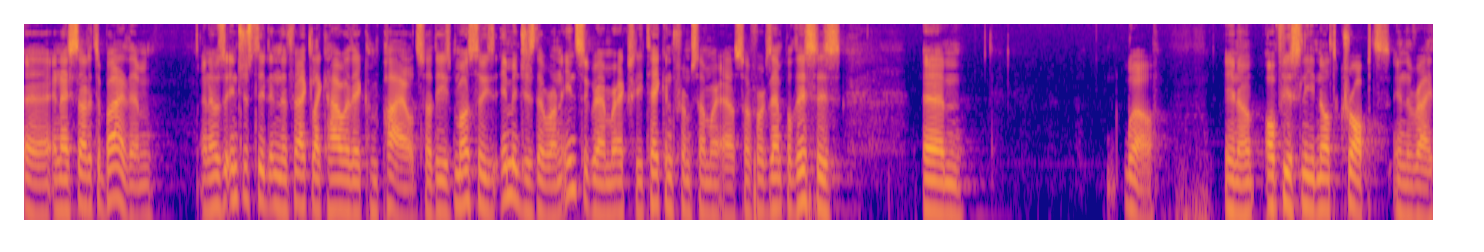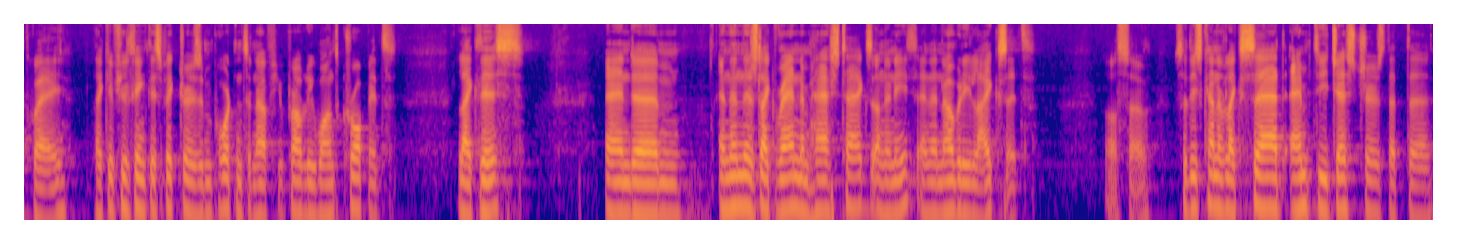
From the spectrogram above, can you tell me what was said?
uh, and I started to buy them, and I was interested in the fact like how are they compiled. So these most of these images that were on Instagram were actually taken from somewhere else. So for example, this is, um, well, you know, obviously not cropped in the right way. Like if you think this picture is important enough, you probably won't crop it like this. And um, and then there's like random hashtags underneath, and then nobody likes it. Also, so these kind of like sad, empty gestures that the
